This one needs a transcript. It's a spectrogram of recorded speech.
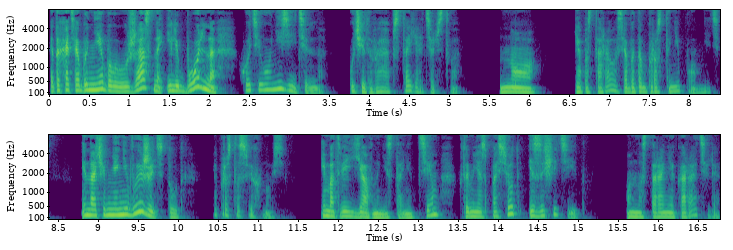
это хотя бы не было ужасно или больно, хоть и унизительно, учитывая обстоятельства. Но я постаралась об этом просто не помнить. Иначе мне не выжить тут, я просто свихнусь. И Матвей явно не станет тем, кто меня спасет и защитит. Он на стороне карателя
